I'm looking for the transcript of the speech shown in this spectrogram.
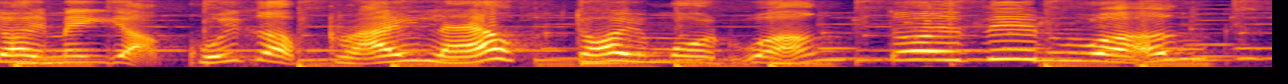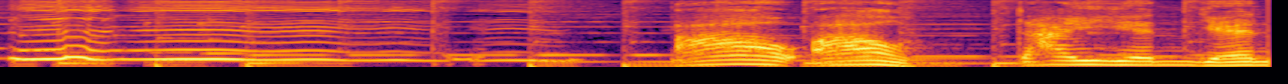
จ้อยไม่อยากคุยกับใครแล้วจ้อยหมดหวังจ้อยสิ้นหวังอ้าวอ้าวใจเย็นเย็น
